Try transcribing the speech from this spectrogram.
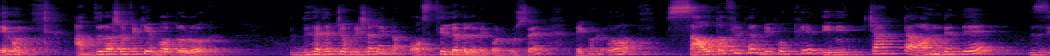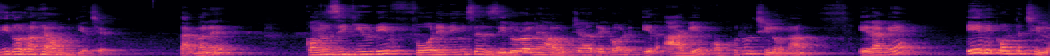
দেখুন, আবদুল্লাহ শফিকে ভদ্রলোক দুই হাজার চব্বিশ সালে একটা অস্থির লেভেলে রেকর্ড করছে। রেকর্ড হলো সাউথ আফ্রিকার বিপক্ষে তিনি চারটা ওয়ানডেতে জিরো রানে আউট গিয়েছে। তার মানে কনজিকিউটিভ ফোর ইনিংসে জিরো রানে আউট যাওয়ার রেকর্ড এর আগে কখনো ছিল না। এর আগে এই রেকর্ডটা ছিল,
